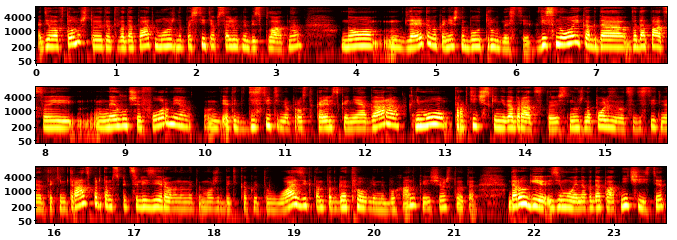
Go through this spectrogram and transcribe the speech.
а дело в том, что этот водопад можно посетить абсолютно бесплатно но для этого, конечно, будут трудности. Весной, когда водопад в своей наилучшей форме, это действительно просто Карельская Ниагара, к нему практически не добраться, то есть нужно пользоваться действительно таким транспортом специализированным, это может быть какой-то УАЗик там подготовленный, буханка, еще что-то. Дороги зимой на водопад не чистят,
